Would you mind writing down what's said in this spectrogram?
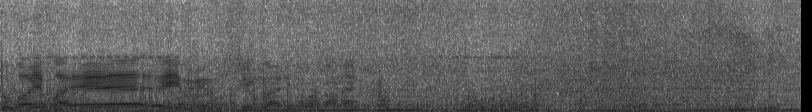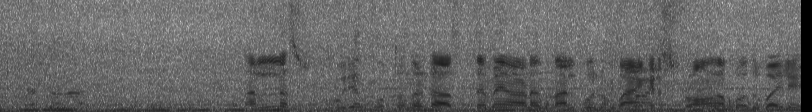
ദുബായ് പഴയ ഈ മ്യൂസിയം കാര്യങ്ങളൊക്കെ ആണ്. നല്ല സൂര്യൻ കുത്തുന്നുണ്ട്. അസ്തമയാണ് എന്നാൽ പോലും ഭയങ്കര സ്ട്രോങ് അപ്പോൾ ദുബായിലേ.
